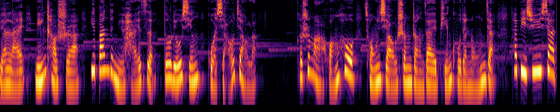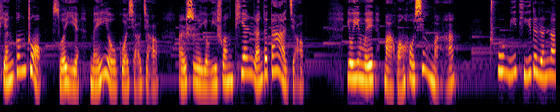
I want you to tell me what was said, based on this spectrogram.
原来明朝时啊，一般的女孩子都流行裹小脚了。可是马皇后从小生长在贫苦的农家，她必须下田耕种，所以没有裹小脚，而是有一双天然的大脚。又因为马皇后姓马，出谜题的人呢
